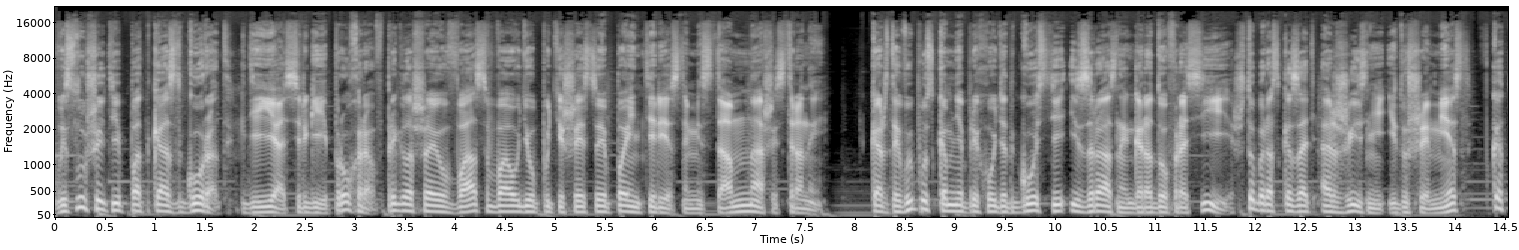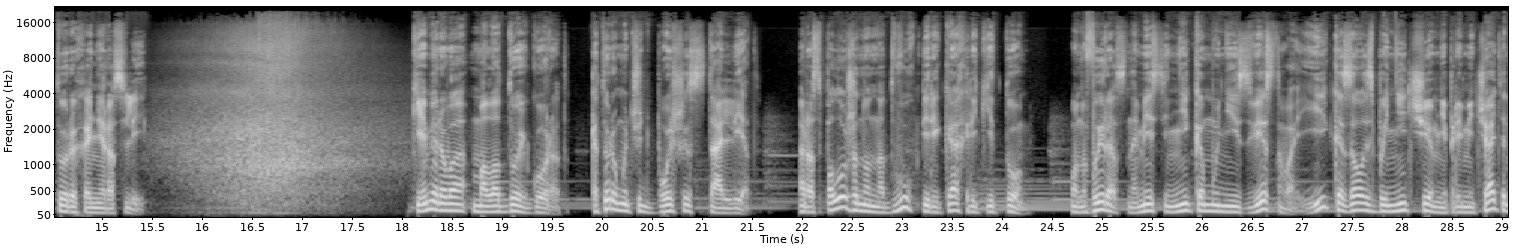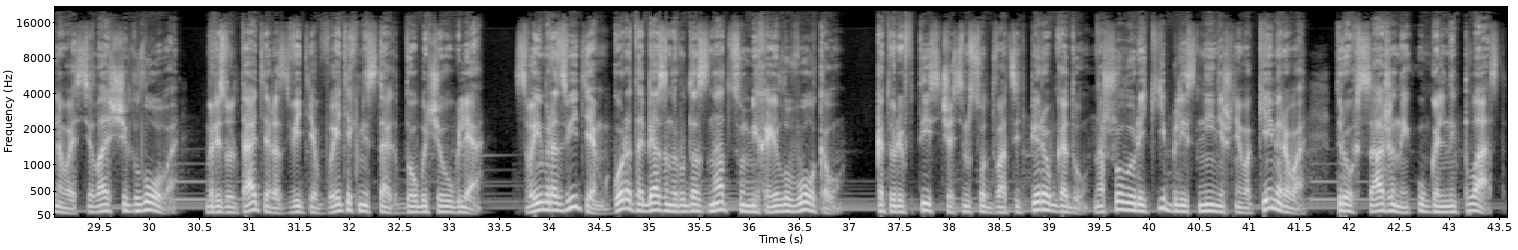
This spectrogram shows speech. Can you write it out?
Вы слушаете подкаст «Город», где я, Сергей Прохоров, приглашаю вас в аудиопутешествие по интересным местам нашей страны. Каждый выпуск ко мне приходят гости из разных городов России, чтобы рассказать о жизни и душе мест, в которых они росли. Кемерово – молодой город, которому чуть больше ста лет. Расположен он на двух берегах реки Томь, он вырос на месте никому неизвестного и, казалось бы, ничем не примечательного села Щеглова в результате развития в этих местах добычи угля. Своим развитием город обязан рудознатцу Михаилу Волкову, который в 1721 году нашел у реки близ нынешнего Кемерово трехсаженный угольный пласт.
